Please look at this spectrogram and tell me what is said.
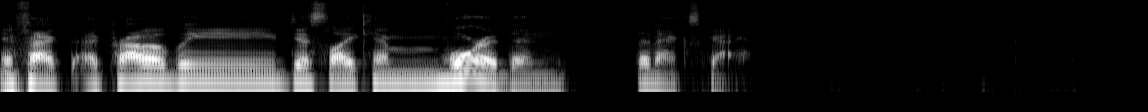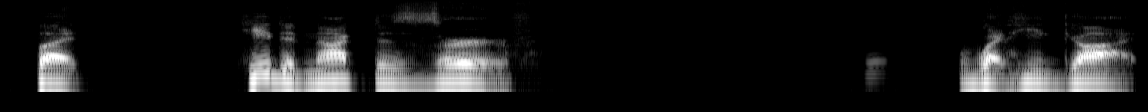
In fact, I probably dislike him more than the next guy. But he did not deserve what he got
